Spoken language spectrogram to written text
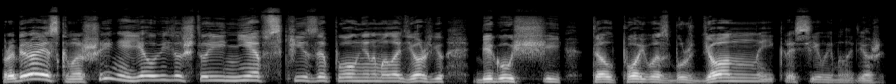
Пробираясь к машине, я увидел, что и Невский заполнен молодежью, бегущей толпой возбужденной и красивой молодежи.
